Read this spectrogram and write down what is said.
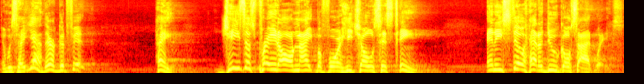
and we say, yeah, they're a good fit. Hey, Jesus prayed all night before he chose his team, and he still had a dude go sideways.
